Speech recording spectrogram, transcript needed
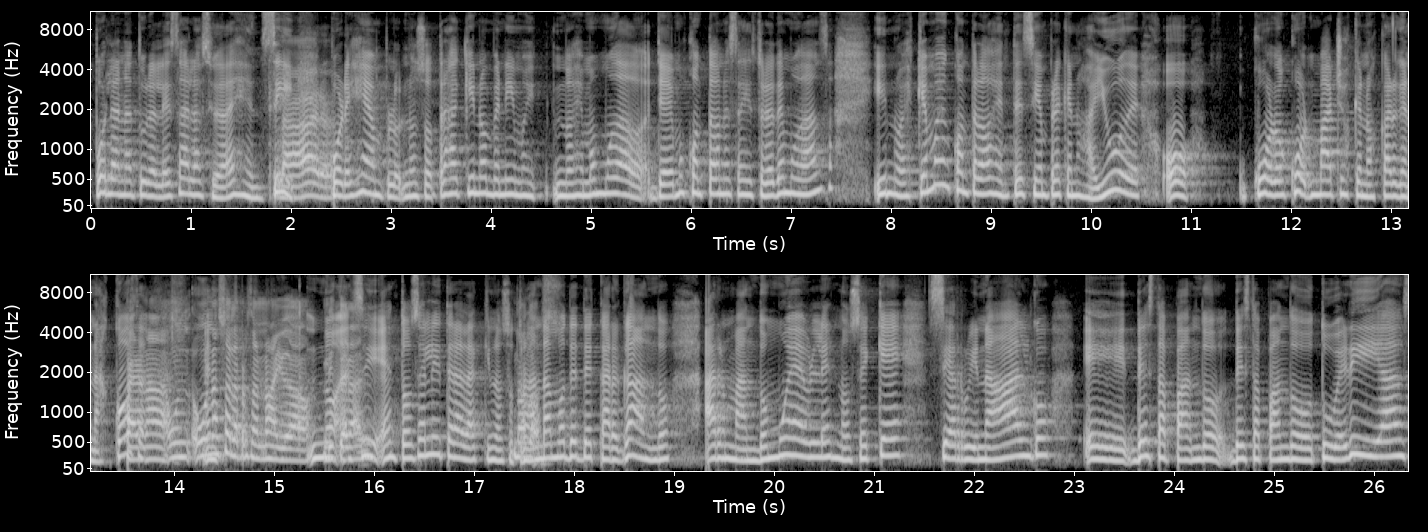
por la naturaleza de las ciudades en sí. Claro. Por ejemplo, nosotras aquí nos venimos y nos hemos mudado, ya hemos contado nuestras historias de mudanza y no es que hemos encontrado gente siempre que nos ayude o unquote, machos que nos carguen las cosas. Para nada. Un- una sola persona nos ha ayudado. No, literal. sí, entonces literal aquí nosotros No, dos. andamos desde cargando, armando muebles, no sé qué, se arruina algo, eh, destapando, destapando tuberías,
